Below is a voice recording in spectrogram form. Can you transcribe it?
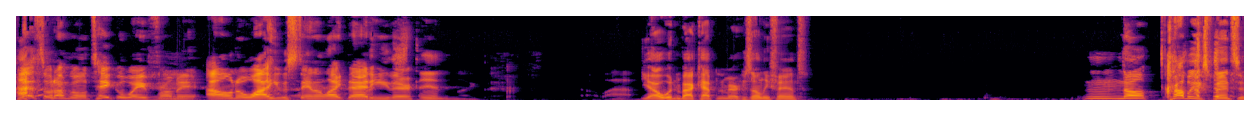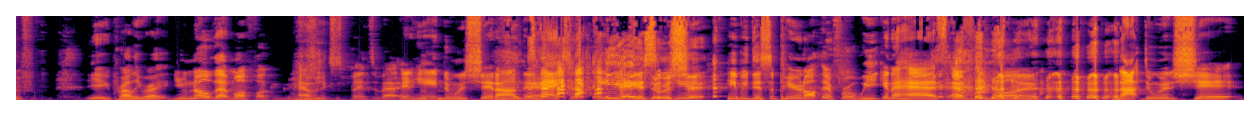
That's what I'm gonna take away from it. I don't know why he was standing like that either. Standing like Y'all wouldn't buy Captain America's OnlyFans? Mm, no, probably expensive. Yeah, you're probably right. You know that motherfucker have an expensive ass, and he ain't doing shit on there. Tax. He, He be ain't doing disappearing- shit. He be disappearing off there for a week and a half every month, not doing shit.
